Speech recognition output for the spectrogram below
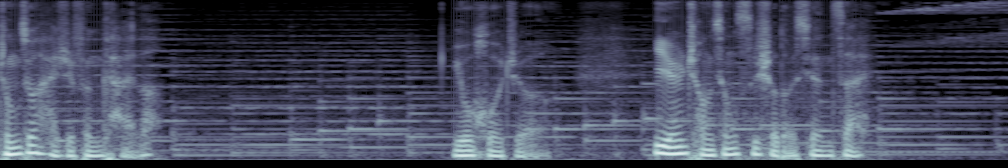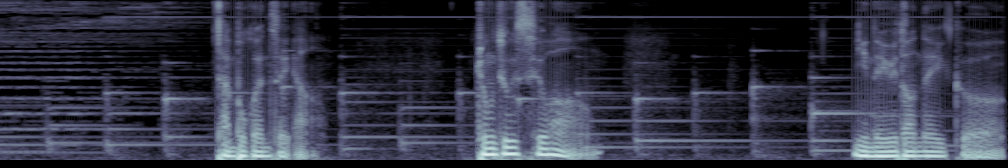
终究还是分开了，又或者依然长相厮守到现在。但不管怎样，终究希望你能遇到那个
